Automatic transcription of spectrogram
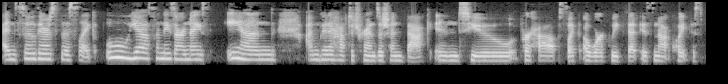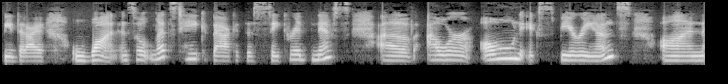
And so there's this like, oh, yeah, Sundays are nice and I'm going to have to transition back into perhaps like a work week that is not quite the speed that I want. And so let's take back the sacredness of our own experience on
